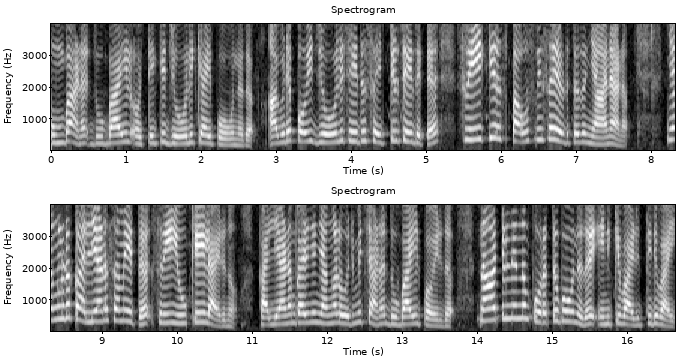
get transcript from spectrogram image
മുമ്പാണ് ദുബായിൽ ഒറ്റയ്ക്ക് ജോലിക്കായി പോകുന്നത്. അവിടെ പോയി ജോലി ചെയ്ത് സെറ്റിൽ ചെയ്തിട്ട് ശ്രീക്ക് സ്പൗസ് വിസ എടുത്തത് ഞാനാണ്. ഞങ്ങളുടെ കല്യാണ സമയത്ത് ശ്രീ യു കെയിലായിരുന്നു. കല്യാണം കഴിഞ്ഞ് ഞങ്ങൾ ഒരുമിച്ചാണ് ദുബായിൽ പോയത്. നാട്ടിൽ നിന്നും പുറത്തു പോകുന്നത് എനിക്ക് വഴിത്തിരിവായി.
